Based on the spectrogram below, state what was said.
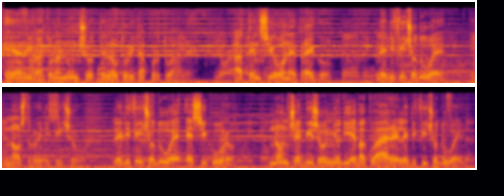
È arrivato l'annuncio dell'autorità portuale. Attenzione, prego. L'edificio 2, il nostro edificio. L'edificio 2 è sicuro. Non c'è bisogno di evacuare l'edificio 2.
